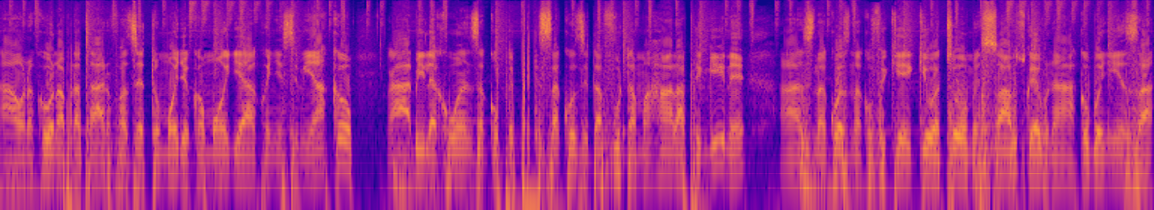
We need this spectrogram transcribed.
Uh, unakuwa unapata taarifa zetu moja kwa moja kwenye simu yako uh, bila kuanza kupepesa kuzitafuta mahala pengine. Uh, zinakuwa zinakufikia ikiwa tu umesubscribe na kubonyeza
